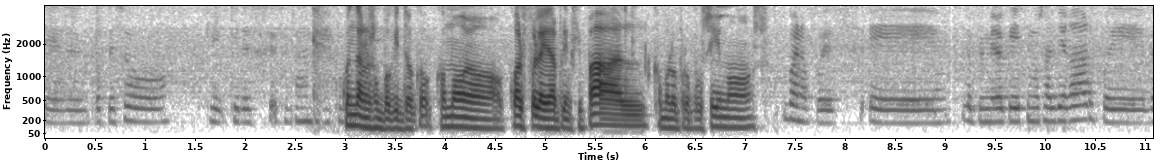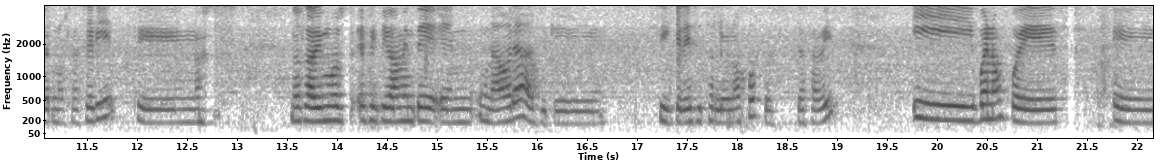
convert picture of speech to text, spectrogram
el proceso que quieres exactamente. Cuéntanos un poquito, cómo, ¿cuál fue la idea principal? ¿Cómo lo propusimos? Bueno, pues eh, lo primero que hicimos al llegar fue vernos la serie, que nos, nos la vimos efectivamente en una hora, así que si queréis echarle un ojo, pues ya sabéis. Y bueno, pues eh,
